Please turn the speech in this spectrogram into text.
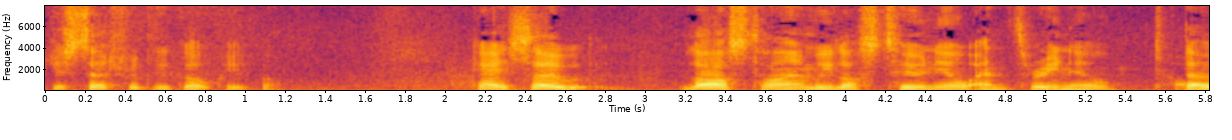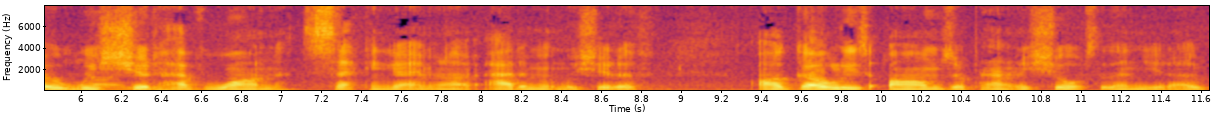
Just search for the goalkeeper. Okay, so last time we lost 2 0 and 3 0, Top though we should have won the second game, and I'm adamant we should have. Our goalie's arms are apparently shorter than, you know,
